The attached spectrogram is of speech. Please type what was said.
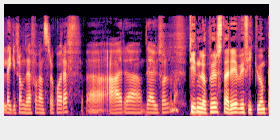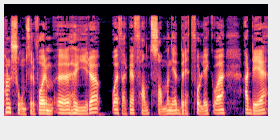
legge fram det for Venstre og KrF, eh, er, eh, det er utfordrende. Tiden løper. Sterri, vi fikk jo en pensjonsreform. Høyre og Frp fant sammen i et bredt forlik. og Er det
